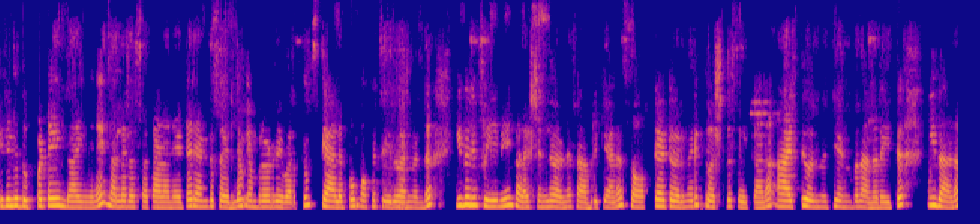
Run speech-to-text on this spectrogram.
ഇതിന്റെ ദുപ്പട്ടയും ഇതാ ഇങ്ങനെ നല്ല രസമാണ് കാണാനായിട്ട്. രണ്ട് സൈഡിലും എംബ്രോയിഡറി വർക്കും സ്കാലപ്പും ഒക്കെ ചെയ്തു വരുന്നുണ്ട് ഇതൊരു പ്രീമിയം കളക്ഷനിൽ വരുന്ന ഫാബ്രിക് ആണ്. സോഫ്റ്റ് ആയിട്ട് വരുന്ന ഒരു ക്രഷ്ഡ് സിൽക്ക് ആണ്. ആയിരത്തി ഒരുന്നൂറ്റി എൺപതാണ് റേറ്റ് ഇതാണ്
